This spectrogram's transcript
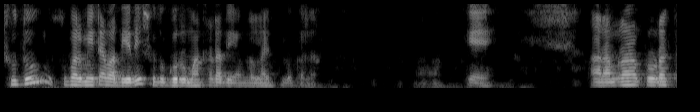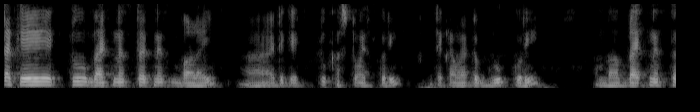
শুধু সুপার মিটা বা দিয়ে দিই, শুধু গরুর মাথাটা দিয়ে আমরা লাইট ব্লু কালার ওকে আর আমরা প্রোডাক্টটাকে একটু ব্রাইটনেস টাইটনেস বাড়াই এটাকে একটু কাস্টমাইজ করি, এটাকে আমরা একটা গ্রুপ করি। আমরা ব্রাইটনেসটা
